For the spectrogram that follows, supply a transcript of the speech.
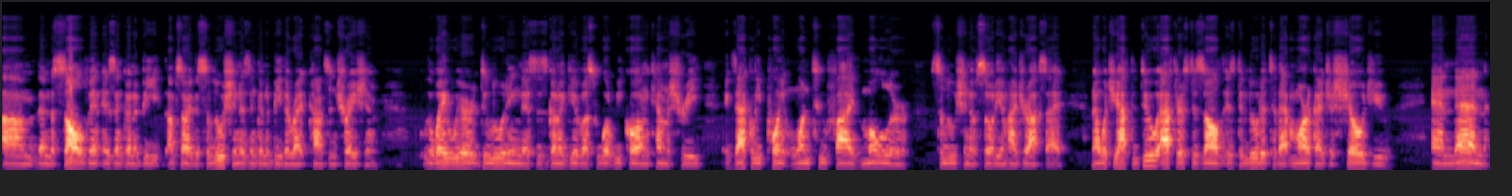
um, then the solvent isn't going to be, I'm sorry, the solution isn't going to be the right concentration. The way we're diluting this is going to give us what we call in chemistry exactly 0.125 molar solution of sodium hydroxide. Now what you have to do after it's dissolved is dilute it to that mark I just showed you and then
